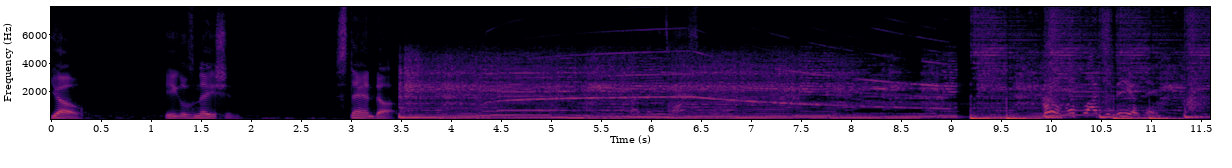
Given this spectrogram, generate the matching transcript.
Yo, Eagles Nation, stand up. Boom, let's watch the videotape. Rock,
